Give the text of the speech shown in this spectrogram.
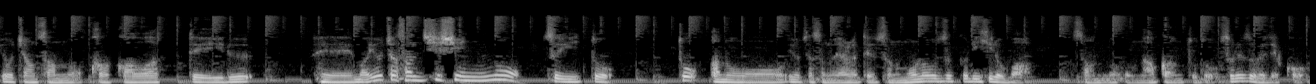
ようちゃんさんの関わっている、えー、まあ、ようちゃんさん自身のツイートと、あのー、ようちゃんさんのやられてるそのものづくり広場さんの方のアカウントと、それぞれでこう、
